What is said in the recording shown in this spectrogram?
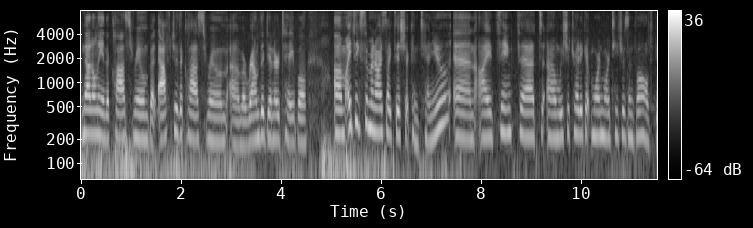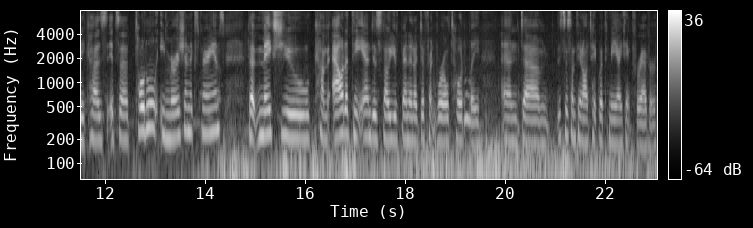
not only in the classroom, but after the classroom, um, around the dinner table. Um, I think seminars like this should continue, and I think that um, we should try to get more and more teachers involved because it's a total immersion experience that makes you come out at the end as though you've been in a different world totally. And um, this is something I'll take with me, I think, forever.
